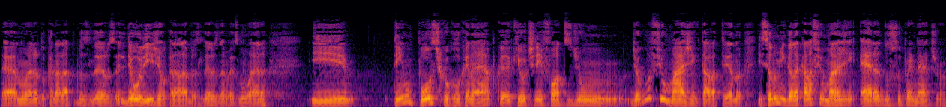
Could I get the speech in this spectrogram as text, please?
É, não era do Canadá Brasileiros. Ele deu origem ao Canadá Brasileiros, né? Mas não era. E tem um post que eu coloquei na época que eu tirei fotos de um de alguma filmagem que tava tendo. E se eu não me engano, aquela filmagem era do Supernatural.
